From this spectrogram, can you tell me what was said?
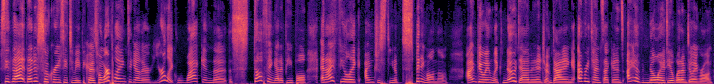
See that that is so crazy to me because when we're playing together, you're like whacking the the stuffing out of people, and I feel like I'm just you know spitting on them. I'm doing like no damage. I'm dying every ten seconds. I have no idea what I'm doing wrong.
